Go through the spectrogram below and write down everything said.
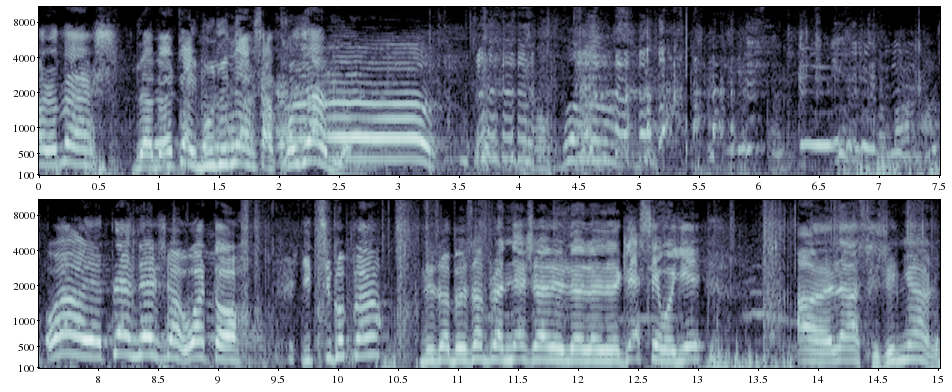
Oh la vache La bataille bout de neige, c'est incroyable. Ouais, il y a plein de neige là, attends. Les petits copains, nous avons besoin de plein de neige à la, la- la glacée, vous voyez. Ah là c'est génial.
